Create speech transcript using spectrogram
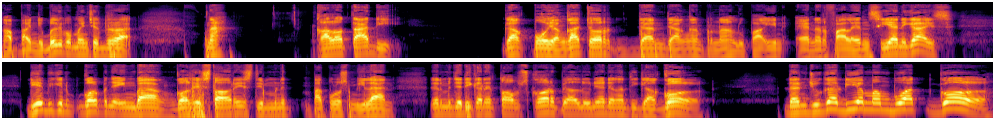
ngapain dibeli pemain cedera? Nah kalau tadi Gakpo yang gacor dan jangan pernah lupain Ener Valencia nih guys dia bikin gol penyeimbang, gol historis di menit 49 dan menjadikannya top skor Piala Dunia dengan 3 gol. Dan juga dia membuat gol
